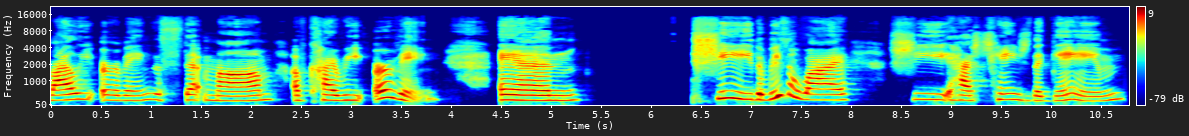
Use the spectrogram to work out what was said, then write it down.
Riley Irving, the stepmom of Kyrie Irving. And she, the reason why she has changed the game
